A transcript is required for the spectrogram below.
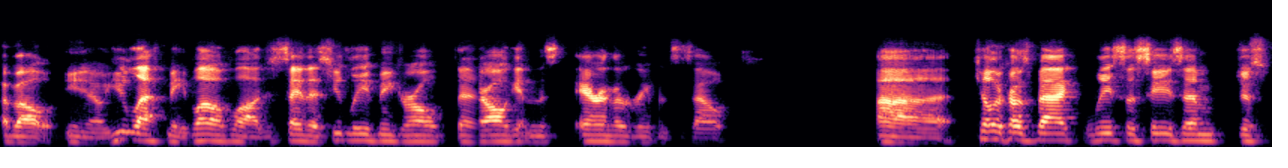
about, you know, you left me, blah, blah, blah. Just say this, you leave me, girl. They're all getting this, airing their grievances out. Uh, Killer comes back. Lisa sees him, just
